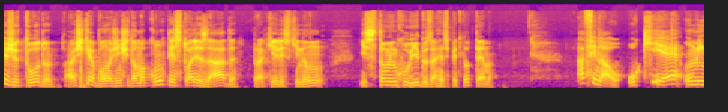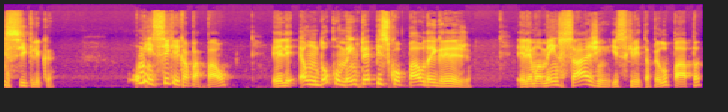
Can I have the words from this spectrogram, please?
Antes de tudo, acho que é bom a gente dar uma contextualizada para aqueles que não estão incluídos a respeito do tema. Afinal, o que é uma encíclica? Uma encíclica papal, ele é um documento episcopal da igreja. Ele é uma mensagem escrita pelo papa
